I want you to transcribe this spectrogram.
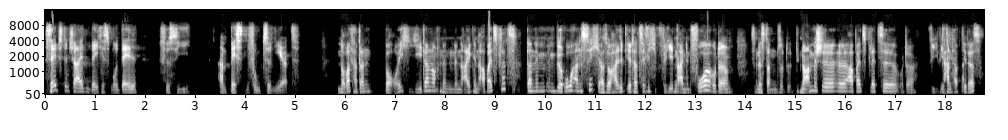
selbst entscheiden, welches Modell für sie am besten funktioniert. Norbert hat dann bei euch jeder noch einen, einen eigenen Arbeitsplatz dann im, im, Büro an sich? Also haltet ihr tatsächlich für jeden einen vor oder sind das dann so dynamische äh, Arbeitsplätze oder wie, wie handhabt ihr das?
